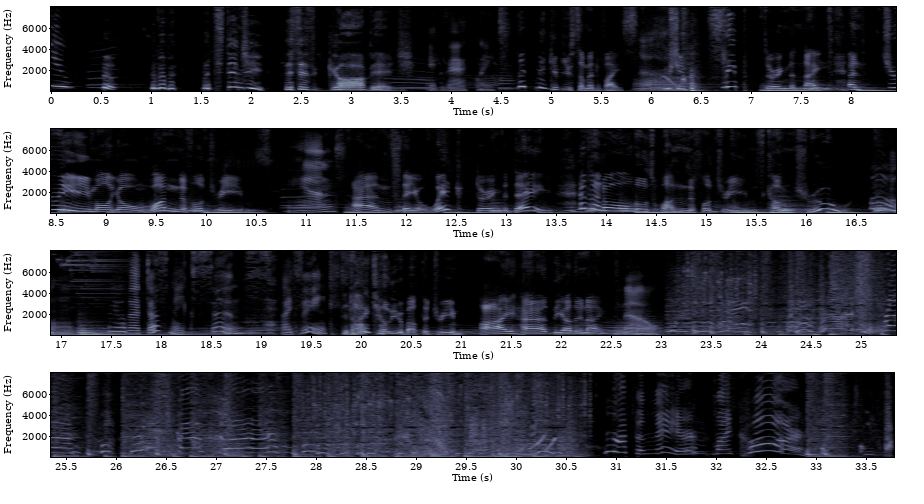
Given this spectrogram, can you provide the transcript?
you. But, but- but Stingy, this is garbage. Exactly. Let me give you some advice. You should sleep during the night and dream all your wonderful dreams. And And stay awake during the day and let all those wonderful dreams come true. hmm, well, that does make sense. I think. Did I tell you about the dream I had the other night? No.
